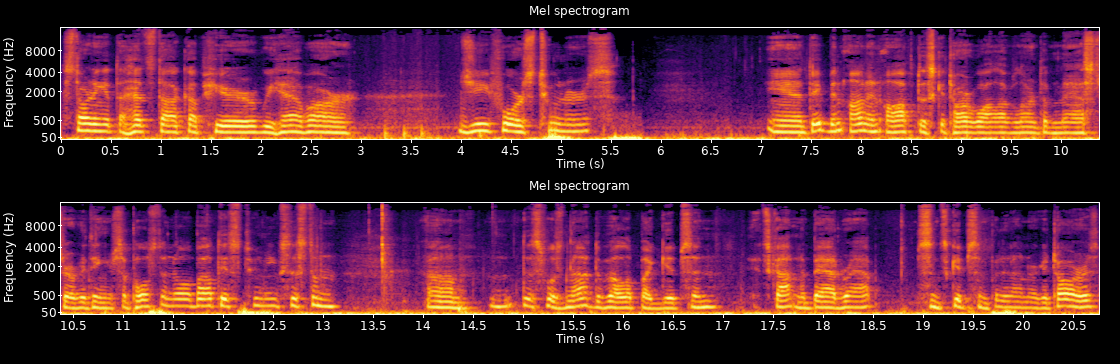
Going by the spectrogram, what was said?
starting at the headstock up here, we have our G-Force tuners. And they've been on and off this guitar while I've learned to master everything you're supposed to know about this tuning system. Um, this was not developed by Gibson. It's gotten a bad rap since Gibson put it on their guitars,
